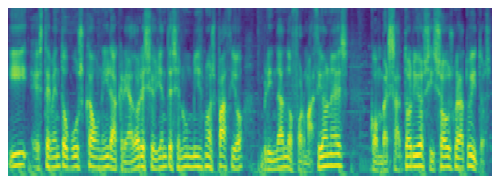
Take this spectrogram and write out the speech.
y este evento busca unir a creadores y oyentes en un mismo espacio, brindando formaciones, conversatorios y shows gratuitos.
